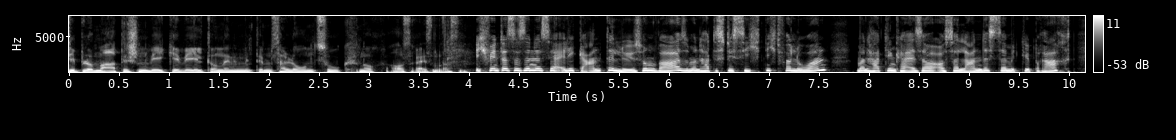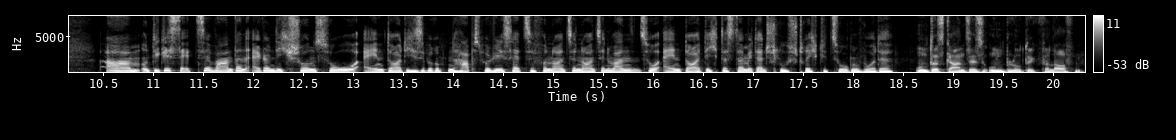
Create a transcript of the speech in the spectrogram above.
diplomatischen Weg gewählt und ihn mit dem Salonzug noch ausreisen lassen. Ich finde, dass es eine sehr elegante Lösung war. Also man hat es die Sicht nicht verloren. Man hat den Kaiser außer Landes damit gebracht. Ähm, und die Gesetze waren dann eigentlich schon so eindeutig, diese berühmten Habsburger Gesetze von 1919 waren so eindeutig, dass damit ein Schlussstrich gezogen wurde. Und das Ganze ist unblutig verlaufen.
